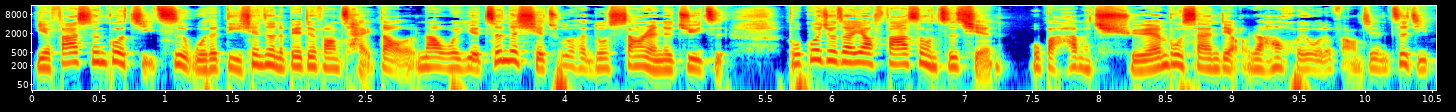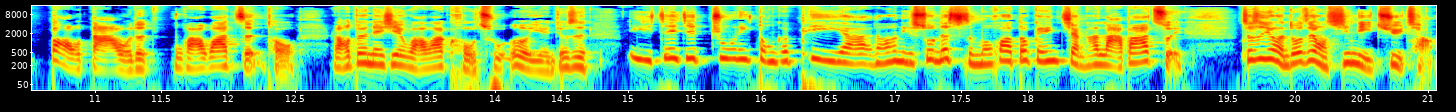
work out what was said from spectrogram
也发生过几次，我的底线真的被对方踩到了。那我也真的写出了很多伤人的句子。不过就在要发送之前，我把他们全部删掉，然后回我的房间，自己暴打我的娃娃枕头，然后对那些娃娃口出恶言，就是你这只猪，你懂个屁呀、然后你说那什么话都跟你讲啊，喇叭嘴，就是有很多这种心理剧场。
